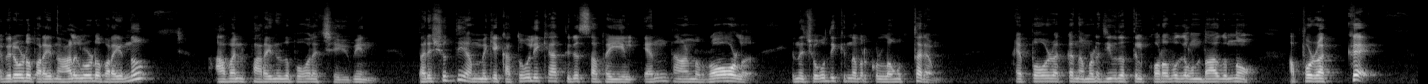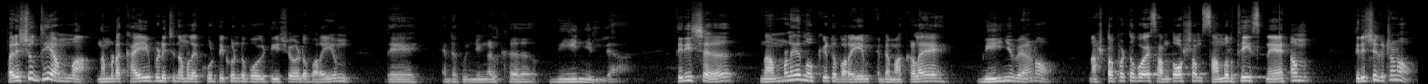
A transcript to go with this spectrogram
ഇവരോട് പറയുന്നു ആളുകളോട് പറയുന്നു അവൻ പറയുന്നത് പോലെ ചെയ്യുവിൻ. പരിശുദ്ധി അമ്മയ്ക്ക് കത്തോലിക്ക തിരുസഭയിൽ എന്താണ് റോൾ? എന്ന് ചോദിക്കുന്നവർക്കുള്ള ഉത്തരം എപ്പോഴൊക്കെ നമ്മുടെ ജീവിതത്തിൽ കുറവുകൾ ഉണ്ടാകുന്നോ അപ്പോഴൊക്കെ പരിശുദ്ധി അമ്മ നമ്മുടെ കൈ പിടിച്ച് നമ്മളെ കൂട്ടിക്കൊണ്ട് പോയിട്ട് ഈശോയോട് പറയും ദേ എന്റെ കുഞ്ഞുങ്ങൾക്ക് വീഞ്ഞില്ല. തിരിച്ച് നമ്മളെ നോക്കിയിട്ട് പറയും എന്റെ മക്കളെ വീഞ്ഞു വേണോ? നഷ്ടപ്പെട്ടു പോയ സന്തോഷം സമൃദ്ധി സ്നേഹം തിരിച്ചു കിട്ടണോ?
